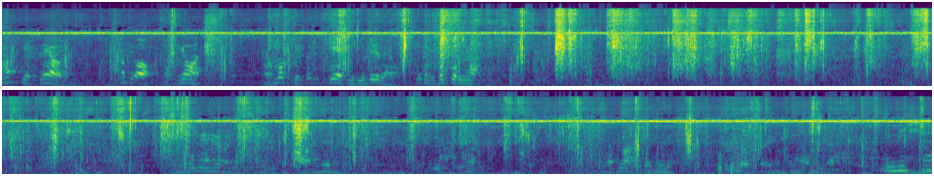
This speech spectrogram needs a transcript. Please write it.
เราต้นบัวยังแต่ว่าสองก็ปีเขาเก็บแล้วเขาจะออกดอกยอดถามว่าเก็บมันแก่ถิ่นมันได้แล้วมันก็จะบ่ตรงยอดเห็นพวกแม่ครับมันเห็นไปต่อนะเพื่อนหนาเนี่ยนะครับยอดเต็มเลยนี่ไม่ใช่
